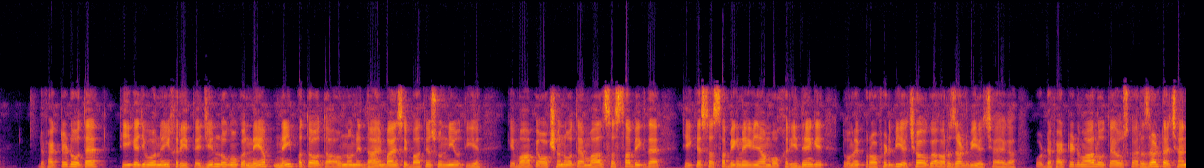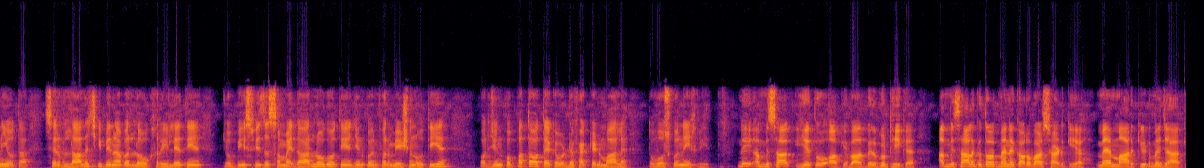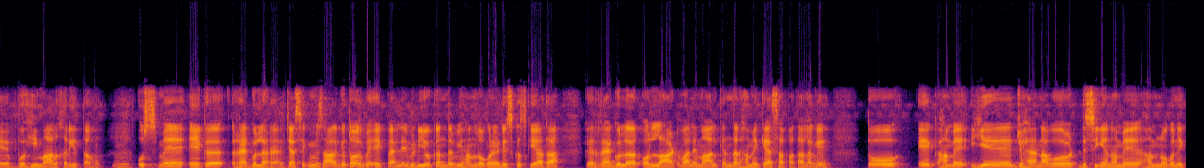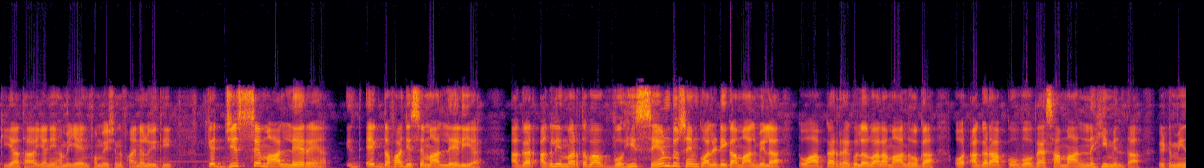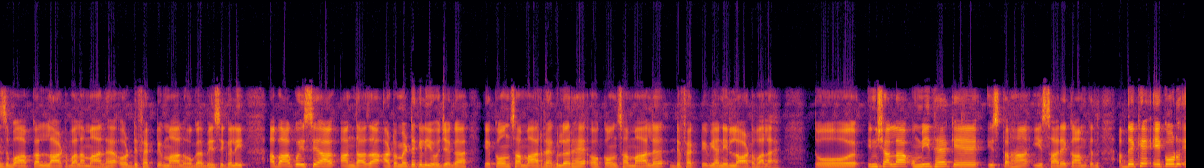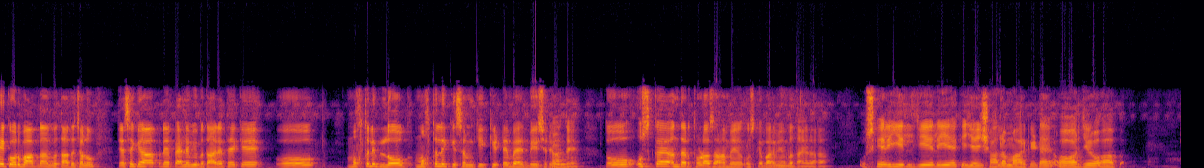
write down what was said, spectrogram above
ڈیفیکٹڈ ہوتا ہے، ٹھیک ہے جی وہ نہیں خریدتے۔ جن لوگوں کو نہیں نہیں پتہ ہوتا، انہوں نے دائیں بائیں سے باتیں سننی ہوتی ہے کہ وہاں پہ آپشن ہوتا ہے، مال سستا بکتا ہے، ٹھیک ہے، سستا بکنے کی ہم وہ خریدیں گے تو ہمیں پروفٹ بھی اچھا ہوگا اور رزلٹ بھی اچھا آئے گا۔ وہ ڈیفیکٹڈ مال ہوتا ہے، اس کا رزلٹ اچھا نہیں ہوتا، صرف لالچ کی بنا پر لوگ خرید لیتے ہیں۔ جو بیس فیصد سمجھدار لوگ ہوتے ہیں، جن کو انفارمیشن ہوتی ہے اور جن کو پتہ ہوتا ہے کہ وہ ڈیفیکٹڈ مال ہے تو وہ اس کو نہیں خریدتے نہیں اب مثال یہ تو آپ کی بات بالکل ٹھیک ہے۔ اب مثال کے طور میں نے کاروبار سٹارٹ کیا۔ میں مارکیٹ میں جا کے وہی مال خریدتا ہوں۔ اس میں ایک ریگولر ہے۔ جیسے کہ مثال کے طور پہ ایک پہلے ویڈیو کے اندر بھی ہم لوگوں نے ڈسکس کیا تھا کہ ریگولر اور لاٹ والے مال کے اندر ہمیں کیسا پتہ لگے۔ تو ایک ہمیں یہ جو ہے نا وہ ڈسیجن ہمیں ہم لوگوں نے کیا تھا یعنی ہمیں یہ انفارمیشن فائنل ہوئی تھی کہ جس سے مال لے رہے ہیں ایک دفعہ جس سے مال لے لیا ہے اگر اگلی مرتبہ وہی سیم ٹو سیم کوالٹی کا مال ملا تو وہ آپ کا ریگولر والا مال ہوگا اور اگر آپ کو وہ ویسا مال نہیں ملتا اٹ مینز وہ آپ کا لاٹ والا مال ہے اور ڈیفیکٹو مال ہوگا بیسیکلی اب آپ کو اس سے اندازہ آٹومیٹکلی ہو جائے گا کہ کون سا مال ریگولر ہے اور کون سا مال ڈیفیکٹو یعنی لاٹ والا ہے۔ تو انشاءاللہ امید ہے کہ اس طرح یہ سارے کام کر اب دیکھیں ایک اور ایک اور بات میں بتاتا چلوں۔ جیسے کہ آپ نے پہلے بھی بتا رہے تھے کہ وہ مختلف لوگ مختلف قسم کی کٹیں بیچ رہے ہاں۔ ہوتے ہیں۔ تو اس کے اندر تھوڑا سا ہمیں اس کے بارے میں بتائیں ذرا۔ اس کے لیے یہ لیے ہے کہ یہ شالم مارکیٹ ہے اور جو آپ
